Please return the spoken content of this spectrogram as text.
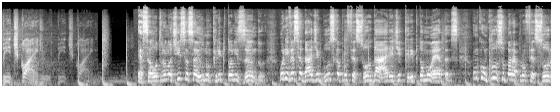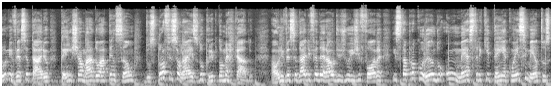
Bitcoin. Bitcoin. Essa outra notícia saiu no Criptonizando. Universidade busca professor da área de criptomoedas. Um concurso para professor universitário tem chamado a atenção dos profissionais do criptomercado. A Universidade Federal de Juiz de Fora está procurando um mestre que tenha conhecimentos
